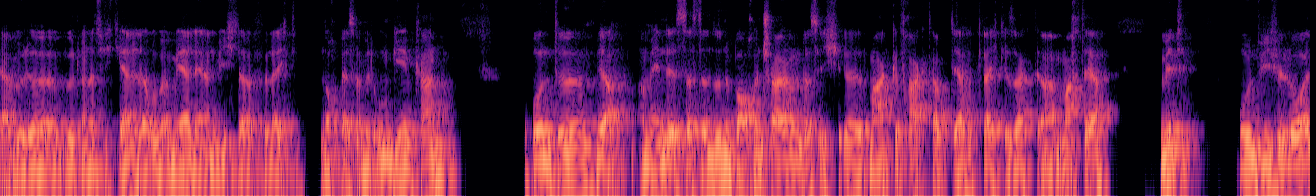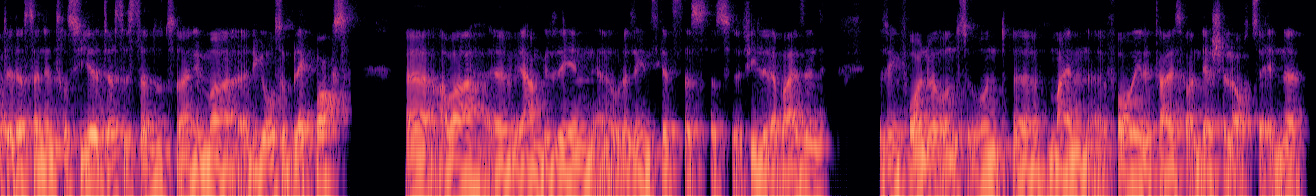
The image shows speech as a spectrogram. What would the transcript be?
ja, würde, würde natürlich gerne darüber mehr lernen, wie ich da vielleicht noch besser mit umgehen kann. Und äh, ja, am Ende ist das dann so eine Bauchentscheidung, dass ich äh, Marc gefragt habe. Der hat gleich gesagt, da macht er mit. Und wie viele Leute das dann interessiert, das ist dann sozusagen immer äh, die große Blackbox. Äh, aber äh, wir haben gesehen äh, oder sehen es jetzt, dass, dass viele dabei sind. Deswegen freuen wir uns und äh, mein äh, Vorredeteil ist an der Stelle auch zu Ende.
